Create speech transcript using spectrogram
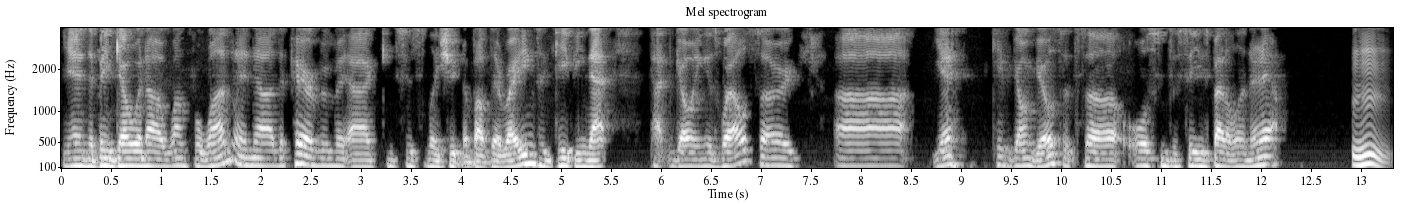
Yeah, they've been going uh, one for one, and uh, the pair of them are consistently shooting above their ratings and keeping that pattern going as well. So, uh, yeah, keep it going, girls. It's uh, awesome to see you battling it out. Mm.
